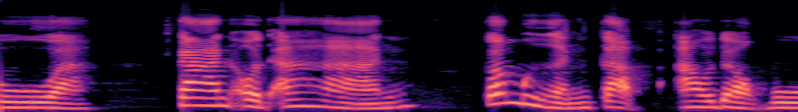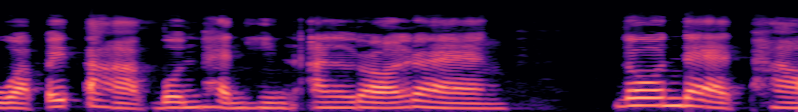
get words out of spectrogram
บัว การอดอาหารก็เหมือนกับเอาดอกบัวไปตากบนแผ่นหินอันร้อนแรง โดนแดดเผา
